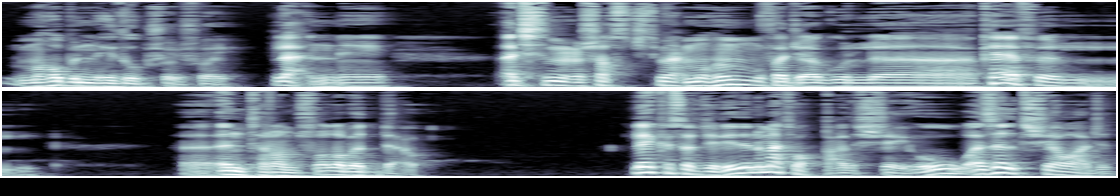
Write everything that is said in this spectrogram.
ما هو بإنه يذوب شوي شوي. لا إني أجتمع مع شخص اجتماع مهم وفجأة أقول آه، كيف آه، أنت رمس والله بدعوا ليه كسر جليد؟ أنا ما أتوقع هذا الشيء هو وأزلت اشياء واجد.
